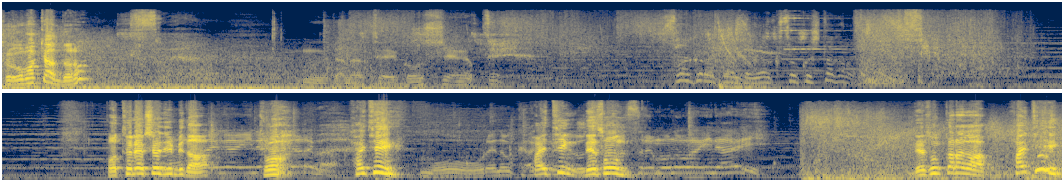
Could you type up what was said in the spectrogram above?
저거밖에 안 달아? 버튼 액션입니다. 좋아. 파이팅! 파이팅! 내손! 내 손가락아 파이팅!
